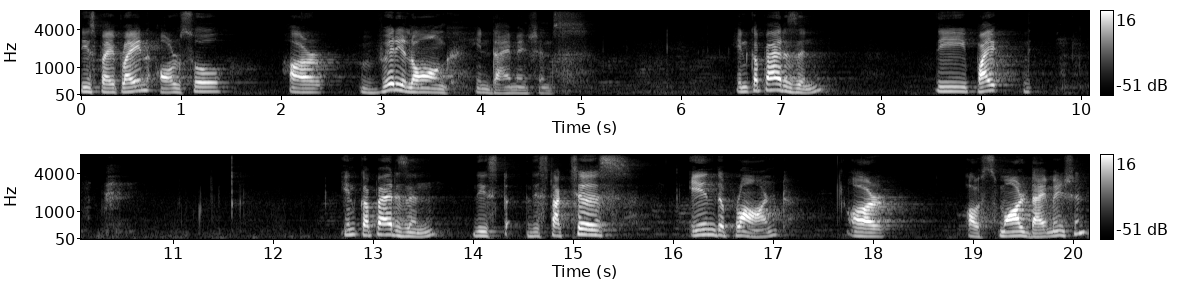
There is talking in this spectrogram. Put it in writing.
These pipeline also are very long in dimensions. In comparison, the pipe in comparison the, st the structures in the plant are of small dimension.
